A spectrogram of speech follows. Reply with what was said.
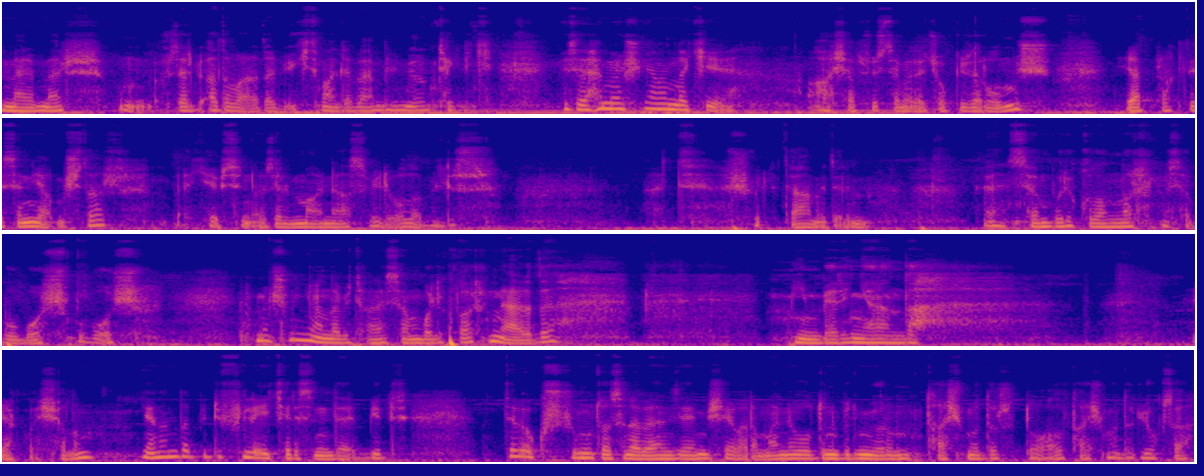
Mermer, bunun özel bir adı vardır büyük ihtimalle ben bilmiyorum teknik. Mesela hemen şu yanındaki ahşap süsleme de çok güzel olmuş. Yaprak deseni yapmışlar. Belki hepsinin özel bir manası bile olabilir. Evet, şöyle devam edelim. En sembolik olanlar mesela bu boş, bu boş. Hemen şunun yanında bir tane sembolik var. Nerede? Minberin yanında. Yaklaşalım. Yanında bir file içerisinde bir deve kuş yumurtasına benzeyen bir şey var ama ne olduğunu bilmiyorum. Taş mıdır, doğal taş mıdır yoksa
